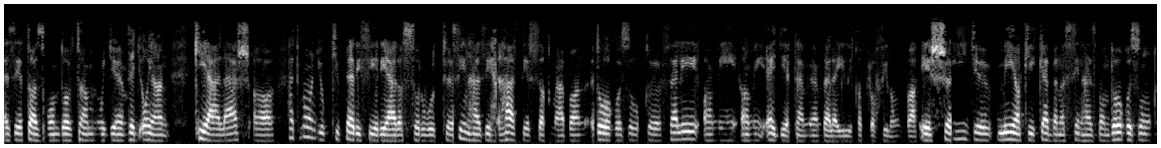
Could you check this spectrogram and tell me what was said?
ezért azt gondoltam, hogy ez egy olyan kiállás a, hát mondjuk ki perifériára szorult színházi háttérszakmában dolgozók felé, ami, ami egyértelműen beleillik a profilunkba. És így mi, akik ebben a színházban dolgozunk,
